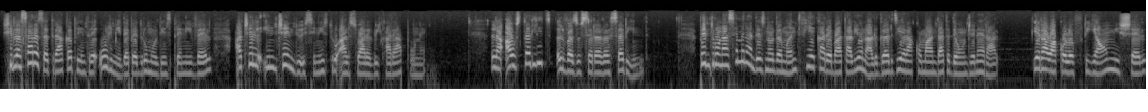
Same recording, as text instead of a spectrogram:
și lăsară să treacă printre ulmii de pe drumul dinspre nivel acel incendiu sinistru al soarelui care apune. La Austerlitz îl văzuseră răsărind. Pentru un asemenea deznodământ, fiecare batalion al gărzii era comandat de un general. Erau acolo Friand, Michel,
